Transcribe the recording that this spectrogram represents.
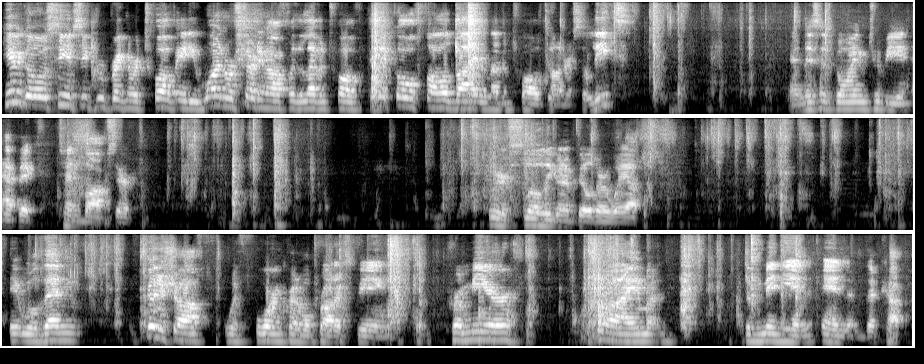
Here we go, CNC group break number 1281. We're starting off with 1112 Pinnacle, followed by 1112 Donruss Elite. And this is going to be an epic 10 boxer. We're slowly going to build our way up. It will then finish off with four incredible products being Premier, Prime, Dominion, and the Cup.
